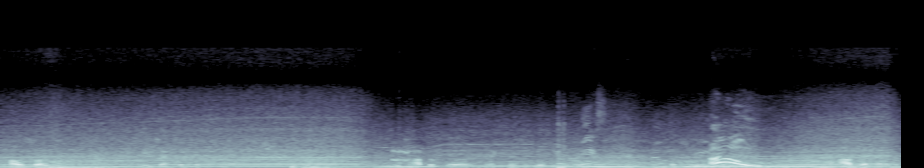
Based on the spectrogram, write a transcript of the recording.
हाउस ऑफ़ बीजान करके तो पे एक्सपेंसिव लोग वहाँ पे है।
